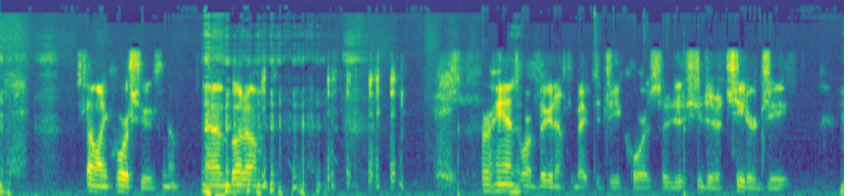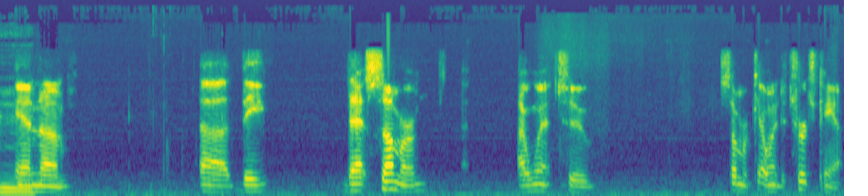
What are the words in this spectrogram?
it's kind of like horseshoes, you know. And but um, her hands weren't big enough to make the G chords, so she did a cheater G. Mm. And um, uh, the that summer, I went to summer. I went to church camp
